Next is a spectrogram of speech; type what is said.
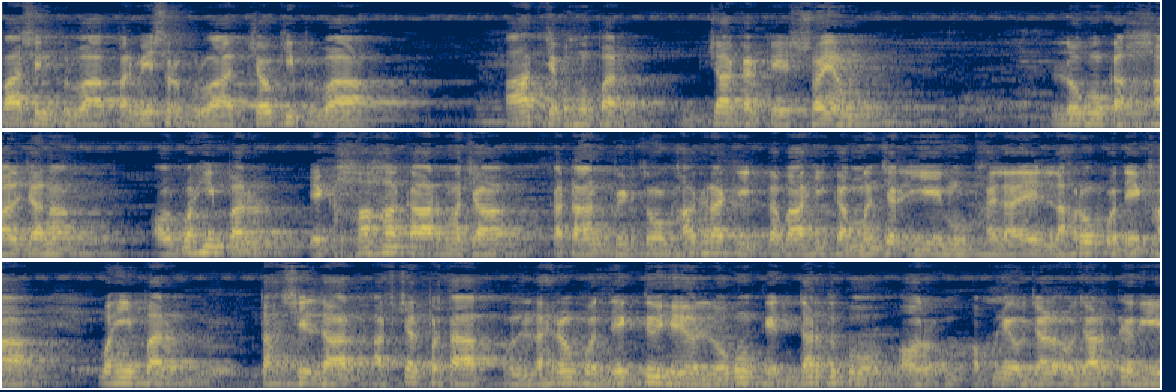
पासिनपुरवा, परमेश्वरपुरवा, चौकीपुरवा, आदि जगहों पर जा कर के स्वयं लोगों का हाल जाना। और वहीं पर एक हाहाकार मचा। कटान पीड़ितों घाघरा की तबाही का मंजर लिए मुँह फैलाए लहरों को देखा। वहीं पर तहसीलदार अफजल प्रताप उन लहरों को देखते हुए लोगों के दर्द को और अपने उजड़ उजाड़ते हुए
